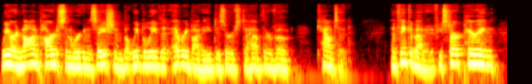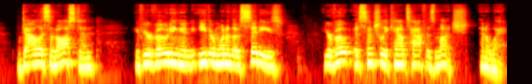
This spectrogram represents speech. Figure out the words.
We are a nonpartisan organization, but we believe that everybody deserves to have their vote counted. And think about it if you start pairing Dallas and Austin, if you're voting in either one of those cities, your vote essentially counts half as much in a way.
